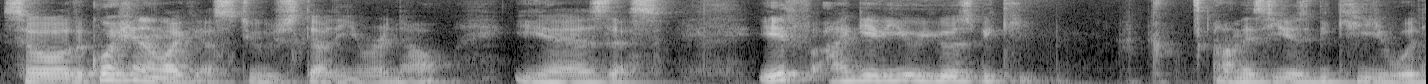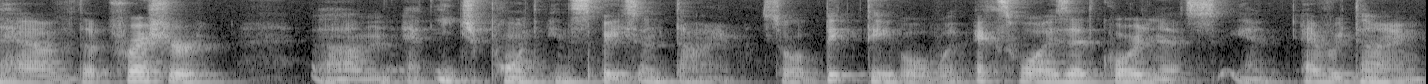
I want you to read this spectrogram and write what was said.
So the question I'd like us to study right now is this. If I give you a USB key, on this USB key you would have the pressure um, at each point in space and time. So a big table with x, y, z coordinates in every time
